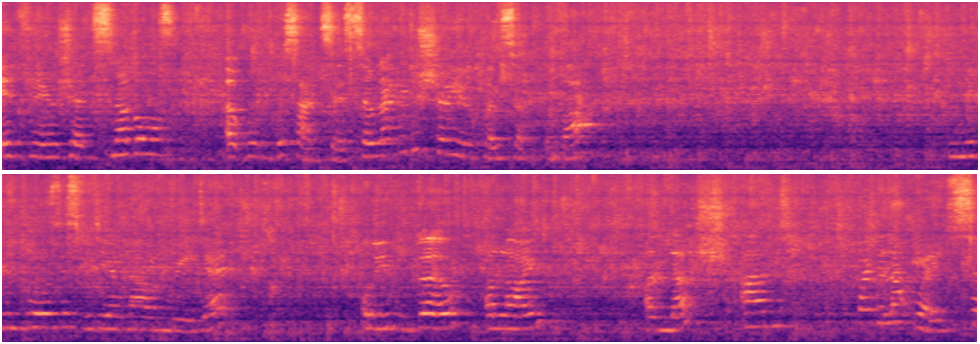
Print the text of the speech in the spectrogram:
Infusion Snuggles up with the senses. So let me just show you a close-up of that. You can pause this video now and read it. Or you can go online on Lush and find it that way. So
